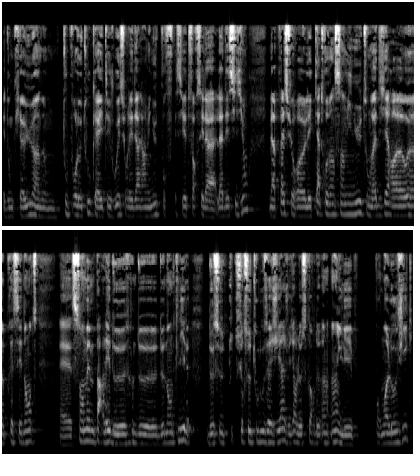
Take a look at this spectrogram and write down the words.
Et donc il y a eu un tout pour le tout qui a été joué sur les dernières minutes pour essayer de forcer la, la décision. Mais après, sur euh, les 85 minutes, on va dire, euh, précédentes, euh, sans même parler de, de, de Nantes-Lille, de ce, sur ce Toulouse-AGA, je veux dire, le score de 1-1, il est pour moi logique.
